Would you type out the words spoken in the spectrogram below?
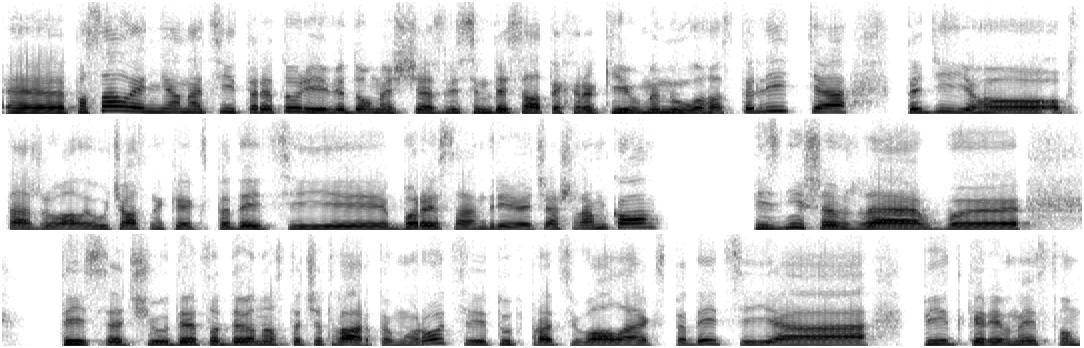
Е, Поселення на цій території відоме ще з 80-х років минулого століття. Тоді його обстежували учасники експедиції Бориса Андрійовича Шрамка. Пізніше, вже в 1994 році, тут працювала експедиція під керівництвом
